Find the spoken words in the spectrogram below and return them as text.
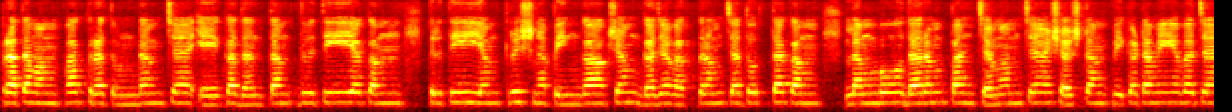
प्रथमं वक्रतुण्डं च एकदन्तं द्वितीयकं तृतीयं कृष्णपिङ्गाक्षं गजवक्त्रं चतुर्थकं लम्बोदरं पञ्चमं च षष्ठं विकटमेव च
